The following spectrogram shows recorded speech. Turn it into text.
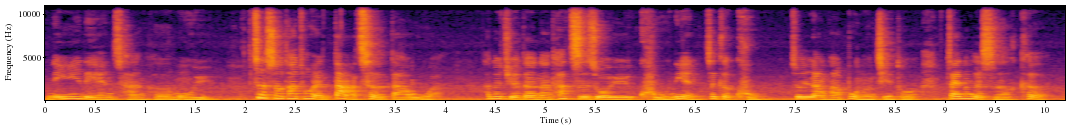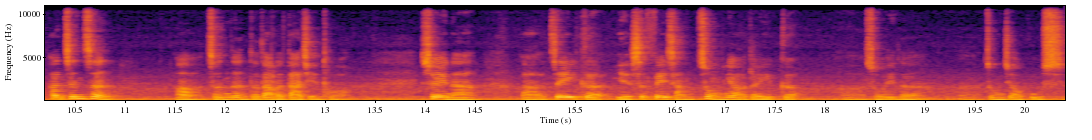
泥莲禅河沐浴。这时候他突然大彻大悟啊，他就觉得呢，他执着于苦念这个苦，就是让他不能解脱。在那个时刻，他真正啊，真正得到了大解脱。所以呢。啊，这一个也是非常重要的一个呃所谓的呃宗教故事。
